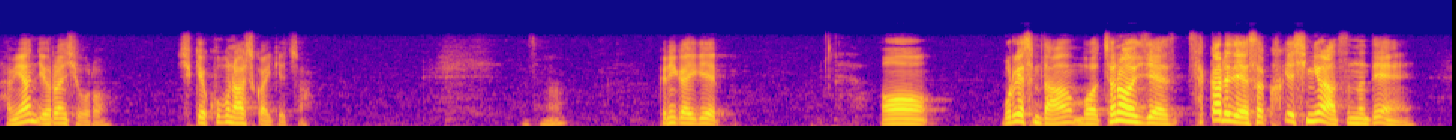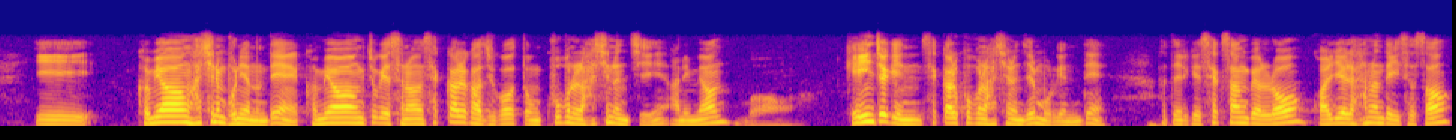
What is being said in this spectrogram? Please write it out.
하면 이런 식으로 쉽게 구분할 수가 있겠죠 그러니까 이게 어 모르겠습니다. 뭐 저는 이제 색깔에 대해서 크게 신경을 안 썼는데 이 금형 하시는 분이었는데 금형 쪽에서는 색깔 가지고 또 구분을 하시는지 아니면 뭐 개인적인 색깔 구분을 하시는지는 모르겠는데 하여튼 이렇게 색상별로 관리를 하는 데 있어서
